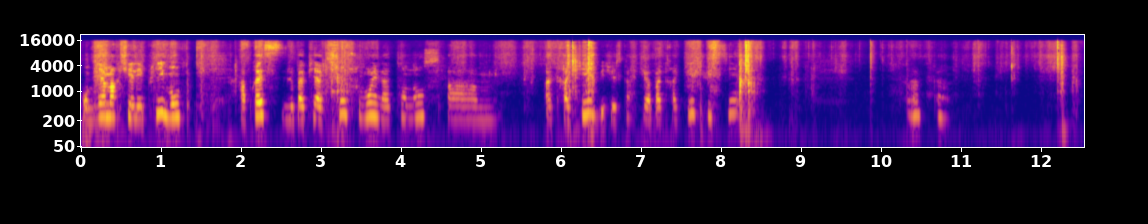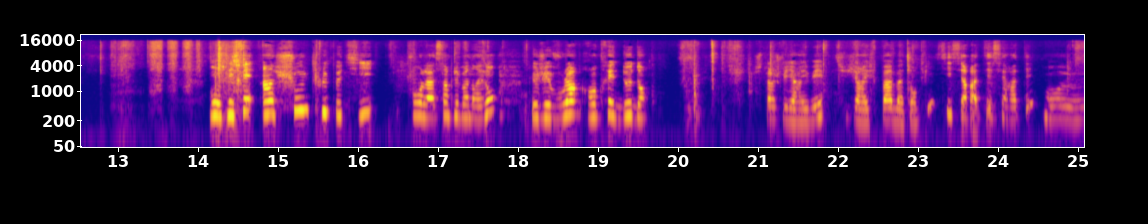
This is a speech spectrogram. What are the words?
Bon, bien marquer les plis. Bon, après, le papier action, souvent, il a tendance à, à craquer. J'espère qu'il va pas craquer, celui-ci. Bon, je l'ai fait un chouille plus petit pour la simple et bonne raison que je vais vouloir rentrer dedans je vais y arriver. Si j'y arrive pas, bah tant pis. Si c'est raté, c'est raté. Moi, euh,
